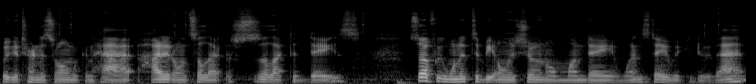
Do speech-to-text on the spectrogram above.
We could turn this on. We can hide it on select selected days. So if we want it to be only shown on Monday and Wednesday, we could do that.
